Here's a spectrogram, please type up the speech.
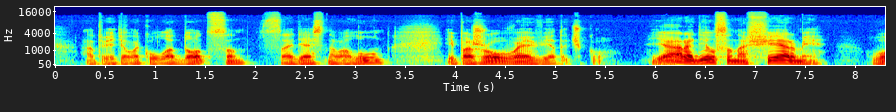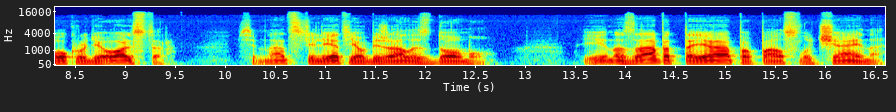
— ответил акула Додсон, садясь на валун и пожевывая веточку. Я родился на ферме в округе Ольстер. В семнадцати лет я убежал из дому. И на запад-то я попал случайно.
